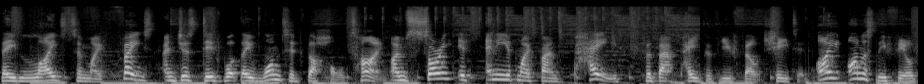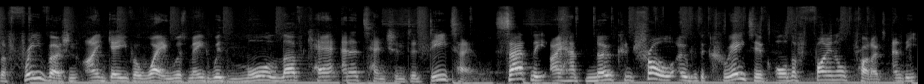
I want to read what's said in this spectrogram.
they lied to my face and just did what they wanted the whole time. I'm sorry if any of my fans paid for that pay per view felt cheated. I honestly feel the free version I gave away was made with more love, care, and attention to detail. Sadly, I had no control over the creative or the final product, and the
